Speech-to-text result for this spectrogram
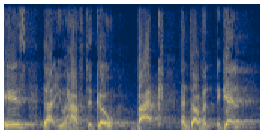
is that you have to go back and daven again.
